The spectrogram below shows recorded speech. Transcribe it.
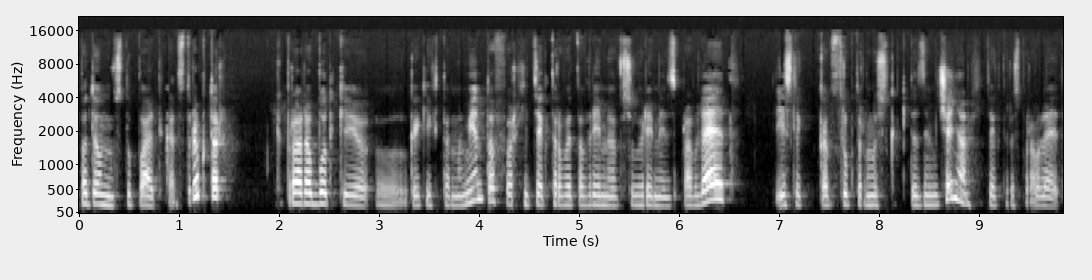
Потом вступает конструктор к проработке э, каких-то моментов. Архитектор в это время все время исправляет. Если конструктор вносит какие-то замечания, архитектор исправляет.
